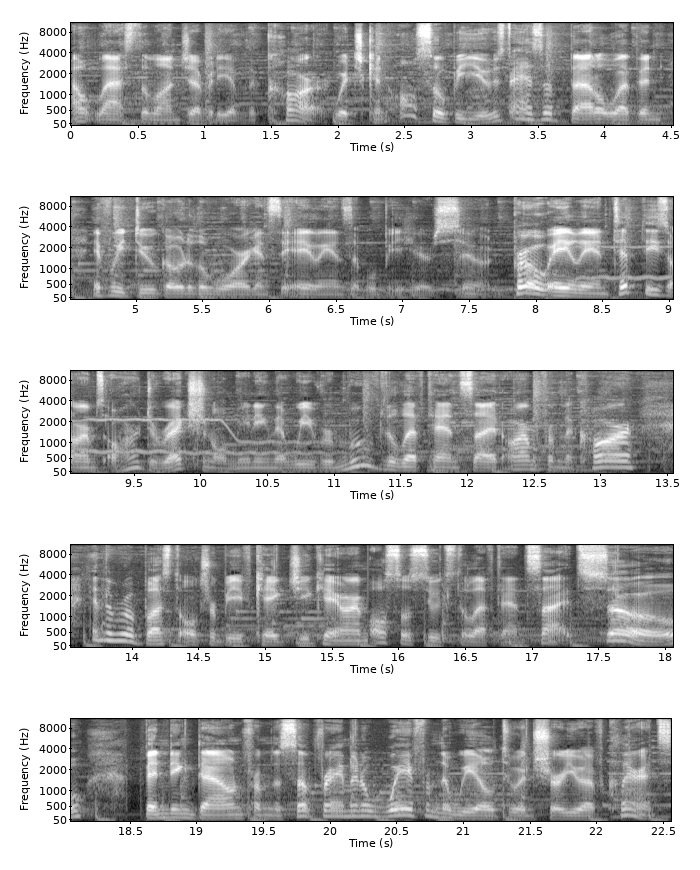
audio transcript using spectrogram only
outlast the longevity of the car, which can also be used as a battle weapon if we do go to the war against the aliens that will be here soon. Pro alien tip, these arms are directional, meaning that we removed the left-hand side arm from the car, and the robust Ultra Beefcake GK arm also suits the left-hand side. So, bending down from the subframe and away from the wheel to ensure you have clearance,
